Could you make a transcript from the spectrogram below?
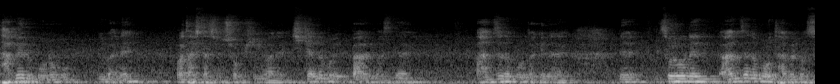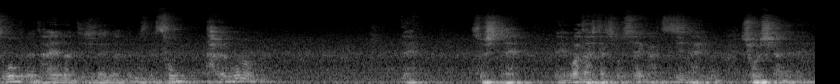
食べるものも今ね私たちの食品はね危険なものいっぱいありますね。安全なものだけでねそれをね安全なものを食べるのすごくね大変なって時代になってますね。そう食べ物。そして、ね、私たちの生活自体も少子化でね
